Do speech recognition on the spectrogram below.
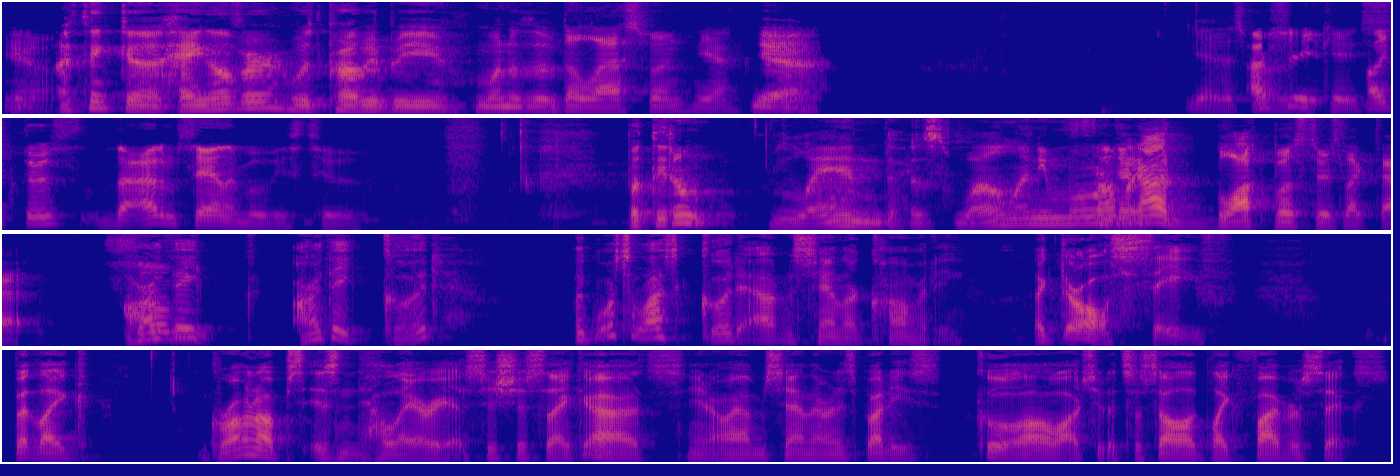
you Yeah, know I think uh, Hangover would probably be one of the the last one. Yeah, yeah. yeah, that's probably Actually, the case. like there's the Adam Sandler movies too. but they don't land as well anymore. they're Like, not blockbusters like that. Are they are they good? Like what's the last good Adam Sandler comedy? Like they're all safe. But like Grown Ups isn't hilarious. It's just like, ah, it's you know, Adam Sandler and his buddies. Cool, I'll watch it. It's a solid like five or six.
